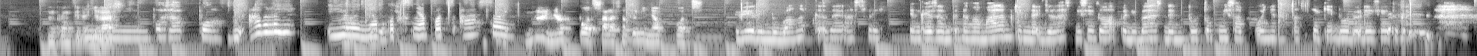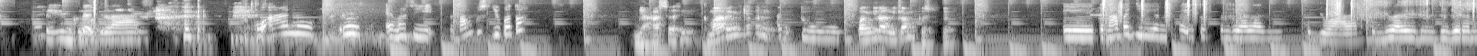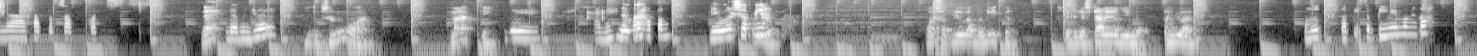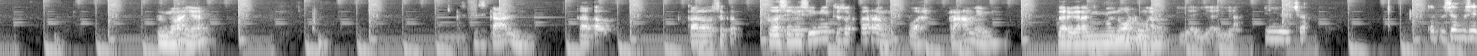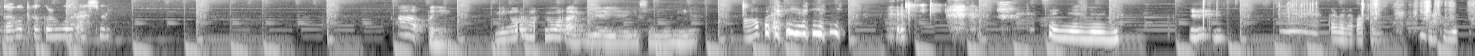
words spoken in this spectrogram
nongkrong tidak jelas di, Apa di apa lagi iya nyapots nyapots asal nah nyopot salah satunya nyopot Gue rindu banget kak saya asli. Yang kayak sampai tengah malam nggak jelas di situ apa dibahas dan tutup nih sapunya tetap sedikit duduk di situ. Bego. Nggak jelas. Oh anu, terus eh masih ke kampus juga toh? Biasa sih kemarin kan waktu panggilan di kampus ya Eh kenapa sih yang kayak itu penjualan penjualan penjual di jajarannya sapot sapot? Deh. Udah menjual? tutup semua mati Eh aneh Iya nggak kah? kapan? Di workshop ya? Iya. workshop juga begitu sedikit sekali di penjual Maksud tapi sepi memang kah? lumayan sekali tak tahu kalau ke sini sini itu sekarang wah rame gara-gara new Hmm. normal iya iya iya Iya cak. Tapi saya masih takut ke keluar asli. Apa nih? Ini normal orang. Iya iya iya semuanya. apa kan iya iya iya iya iya iya tapi nggak apa-apa.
